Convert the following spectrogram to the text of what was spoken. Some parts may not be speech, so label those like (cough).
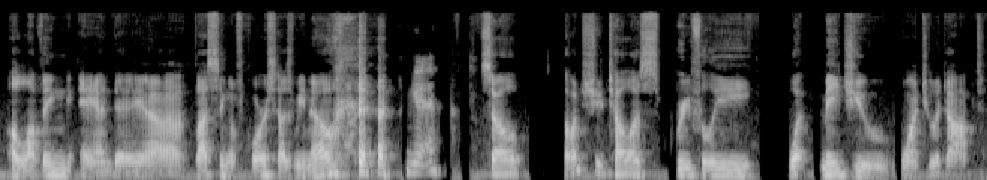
a loving and a uh, blessing, of course, as we know. (laughs) yeah. So, why don't you tell us briefly what made you want to adopt?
